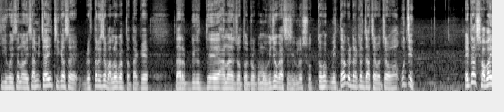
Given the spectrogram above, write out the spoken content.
কি হয়েছে, না হয়েছে, আমি চাই, ঠিক আছে, গ্রেফতার হয়েছে, ভালো কথা, তাকে তার বিরুদ্ধে আনা যত রকম অভিযোগ আছে, সেগুলো সত্য হোক, মিথ্যা হোক, এটা একটা যাচাই বাছাই হওয়া উচিত। এটা সবাই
